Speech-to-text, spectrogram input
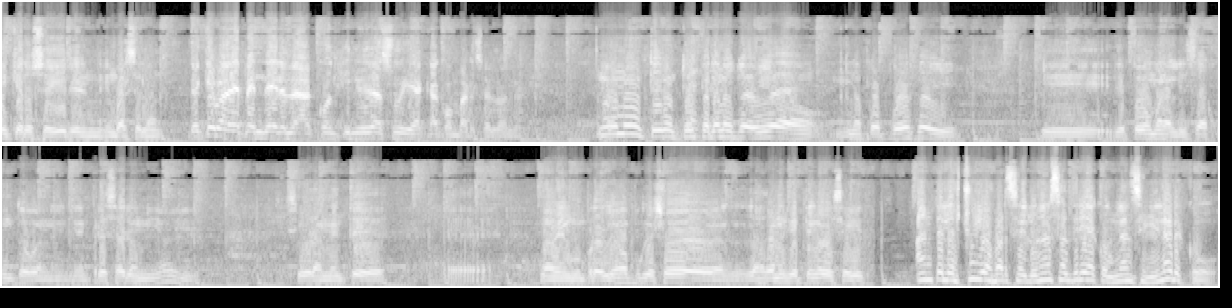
y quiero seguir en, en Barcelona. ¿De qué va a depender la continuidad suya acá con Barcelona? No, no, estoy, estoy esperando todavía una propuesta y, y después vamos a analizar junto con el empresario mío y seguramente eh, no hay ningún problema porque yo las ganas que tengo de seguir. Ante los Chuyas, Barcelona saldría con Lance en el arco,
